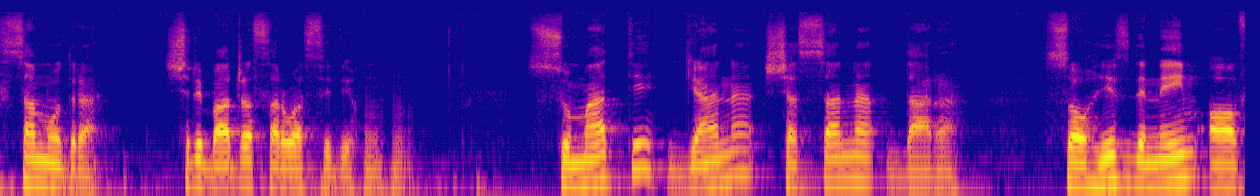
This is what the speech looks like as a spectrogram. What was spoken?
Samudra, Shri Bhadra Sarva Siddhi Hum Hum. Sumati Jnana Shasana Dara. So here's the name of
